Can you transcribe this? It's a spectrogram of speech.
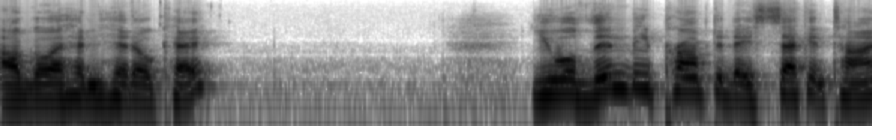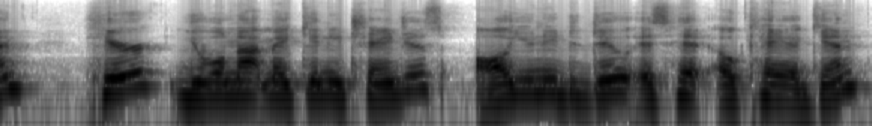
I'll go ahead and hit OK. You will then be prompted a second time. Here, you will not make any changes. All you need to do is hit OK again.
